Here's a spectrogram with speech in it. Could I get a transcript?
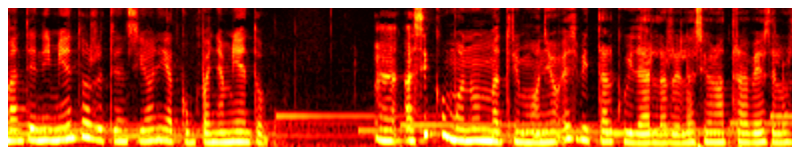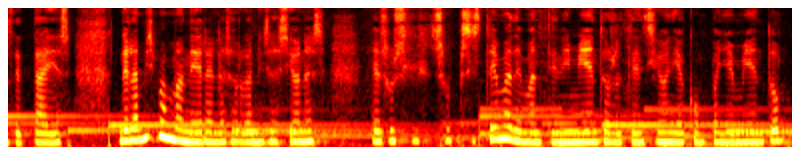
Mantenimiento, retención y acompañamiento. Eh, así como en un matrimonio, es vital cuidar la relación a través de los detalles. De la misma manera, en las organizaciones, el subsistema de mantenimiento, retención y acompañamiento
